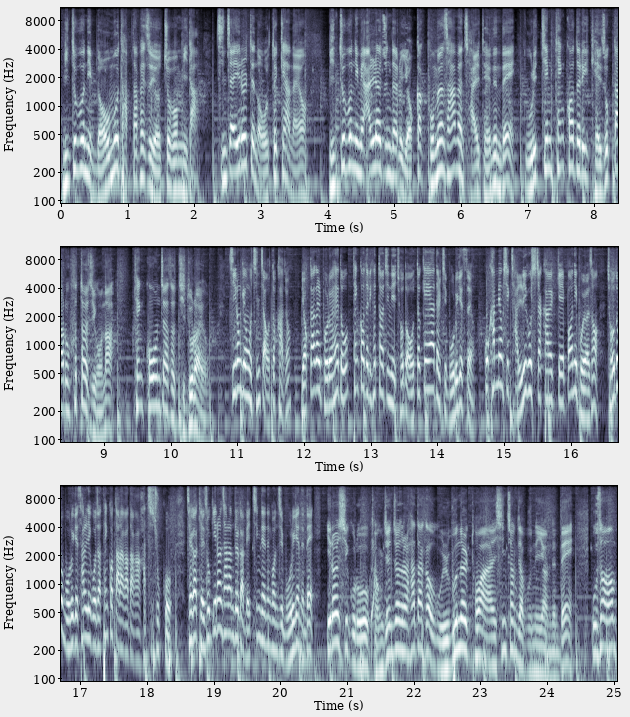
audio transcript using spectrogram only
민투브님 너무 답답해서 여쭤봅니다. 진짜 이럴 때는 어떻게 하나요? 민투브님이 알려준 대로 역각 보면서 하면 잘 되는데 우리 팀 탱커들이 계속 따로 흩어지거나 탱커 혼자서 뒤돌아요. 이런 경우 진짜 어떡하죠? 역각을 보려 해도 탱커들이 흩어지니 저도 어떻게 해야 될지 모르겠어요. 꼭 한 명씩 잘리고 시작할 게 뻔히 보여서 저도 모르게 살리고자 탱커 따라가다가 같이 죽고 제가 계속 이런 사람들과 매칭되는 건지 모르겠는데 이런 식으로 경쟁전을 하다가 울분을 토한 신청자분이었는데 우선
